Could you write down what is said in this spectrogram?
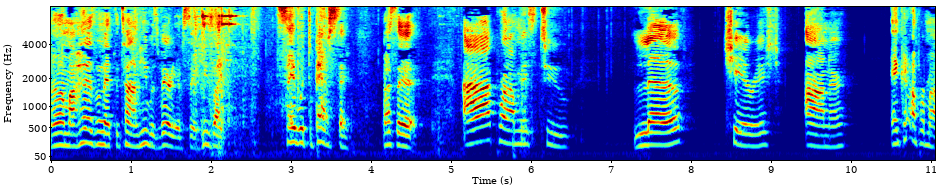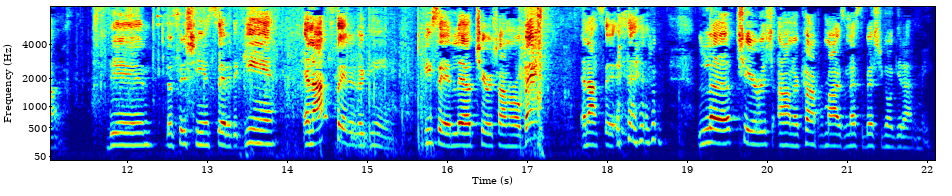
Uh, my husband at the time, he was very upset. He's like, "Say what the pastor." Said. I said, "I promise to love, cherish, honor, and compromise. Then the officiant said it again, and I said it again. He said, love, cherish, honor, obey. And I said, love, cherish, honor, compromise, and that's the best you're going to get out of me.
